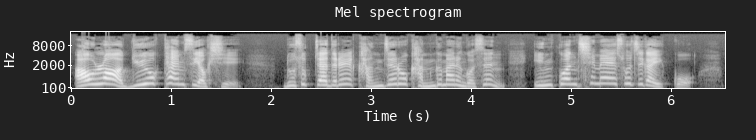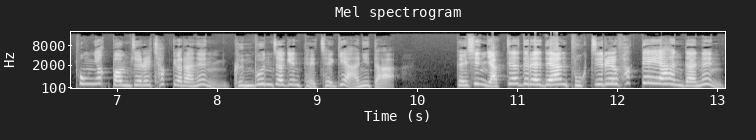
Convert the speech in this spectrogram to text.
아울러 뉴욕 타임스 역시 노숙자들을 강제로 감금하는 것은 인권 침해의 소지가 있고 폭력 범죄를 척결하는 근본적인 대책이 아니다. 대신 약자들에 대한 복지를 확대해야 한다는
